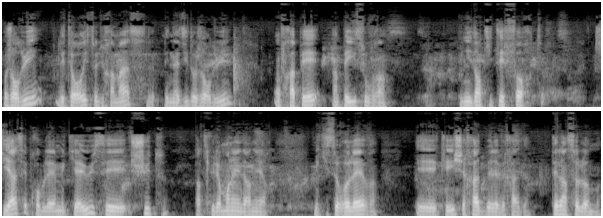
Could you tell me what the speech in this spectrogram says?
Aujourd'hui, les terroristes du Hamas, les nazis d'aujourd'hui, ont frappé un pays souverain, une identité forte, qui a ses problèmes et qui a eu ses chutes, particulièrement l'année dernière, mais qui se relève et Keish Echad, tel un seul homme.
